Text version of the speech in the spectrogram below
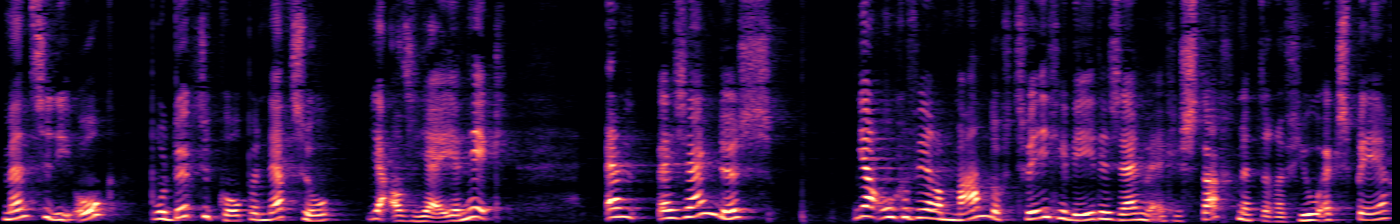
Mensen die ook producten kopen, net zo ja, als jij en ik. En wij zijn dus, ja, ongeveer een maand of twee geleden zijn wij gestart met de Review Expert.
